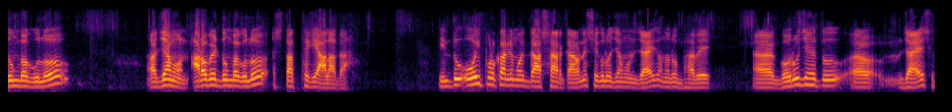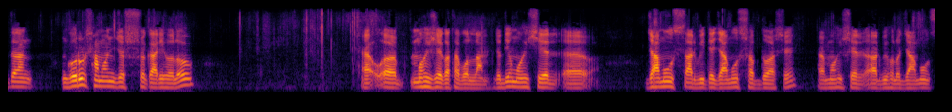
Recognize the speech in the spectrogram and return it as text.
দুম্বাগুলো যেমন আরবের দুম্বাগুলো তার থেকে আলাদা। কিন্তু ওই প্রকারের মধ্যে আসার কারণে সেগুলো যেমন যায়, অনুরূপভাবে গরু যেহেতু যায়, সুতরাং গরুর সামঞ্জস্যকারী হলো মহিষের কথা বললাম। যদিও মহিষের জামুস আরবিতে জামুস শব্দ আসে মহিষের আরবি হলো জামুস।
